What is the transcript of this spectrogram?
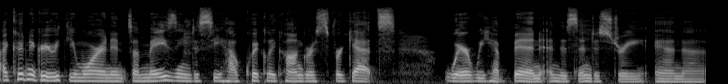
I couldn't agree with you more, and it's amazing to see how quickly Congress forgets where we have been in this industry. And uh,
